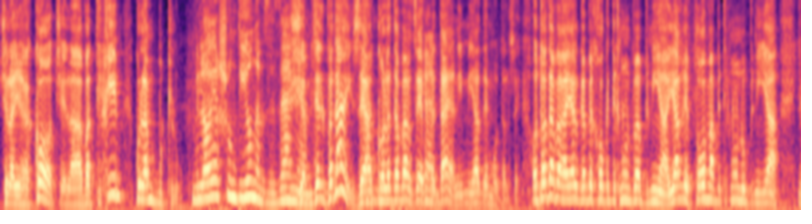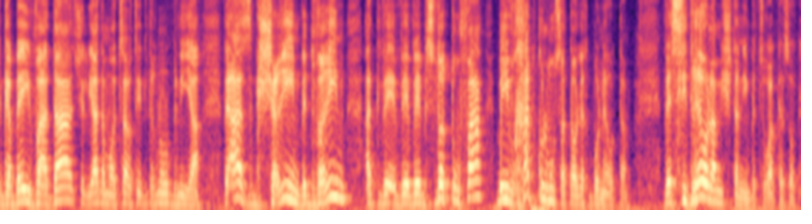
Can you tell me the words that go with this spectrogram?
של הירקות, של האבטיחים, כולם בוטלו. ולא היה שום דיון על זה, זה העניין. זה, ודאי, זה כל הדבר, זה כן. ודאי, אני מיד אעמוד על זה. אותו דבר היה לגבי חוק התכנון והבנייה. היה רפורמה בתכנון ובנייה לגבי ועדה של יד המועצה הארצית לתכנון ובנייה. ואז גשרים ודברים ושדות תעופה, באבחת קולמוס אתה הולך בונה אותם. וסדרי עולם משתנים בצורה כזאת.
